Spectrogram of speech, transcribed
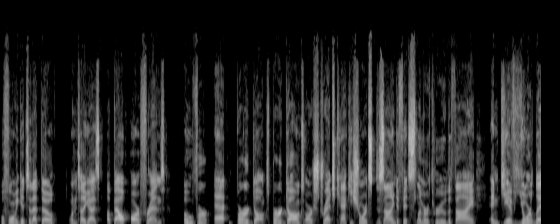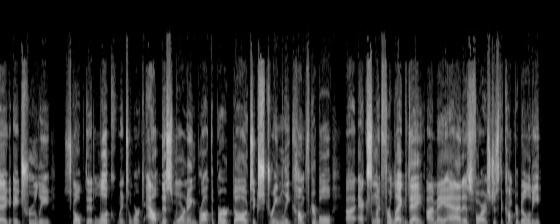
Before we get to that, though, I want to tell you guys about our friends over at Bird Dogs. Bird Dogs are stretch khaki shorts designed to fit slimmer through the thigh and give your leg a truly sculpted look. Went to work out this morning, brought the bird dogs, extremely comfortable, uh, excellent for leg day, I may add, as far as just the comfortability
